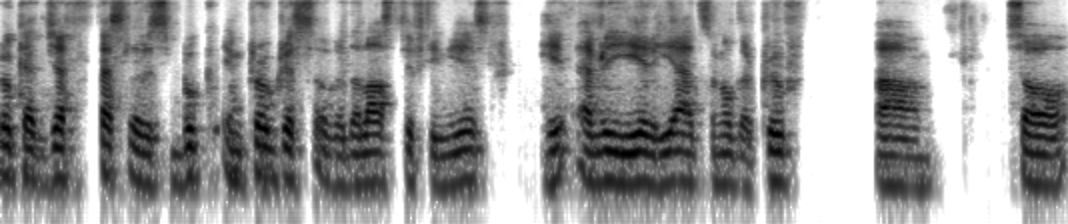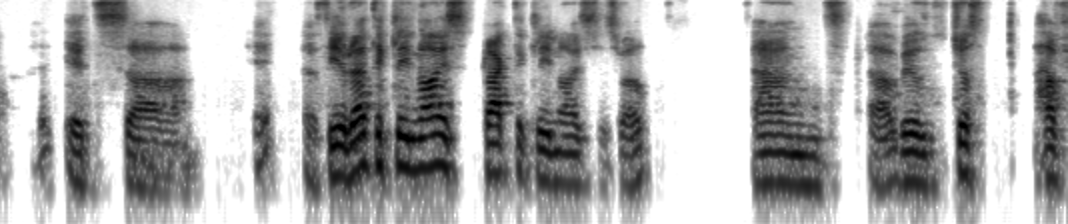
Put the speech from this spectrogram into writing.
look at Jeff Fessler's book in progress over the last 15 years, he, every year he adds another proof. Um, so it's uh, theoretically nice, practically nice as well. And uh, we'll just have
